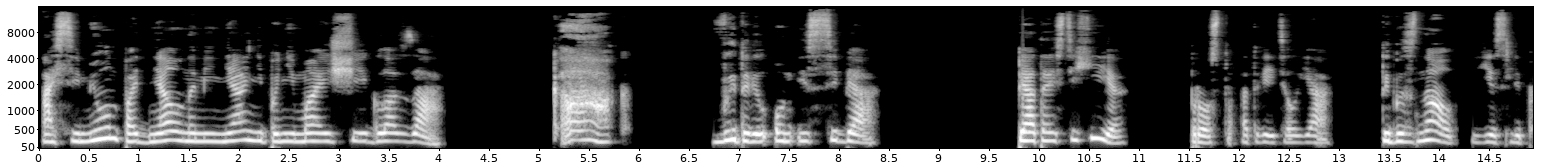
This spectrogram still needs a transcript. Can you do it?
а Семен поднял на меня непонимающие глаза. Как? Выдавил он из себя. Пятая стихия, просто ответил я. Ты бы знал, если б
